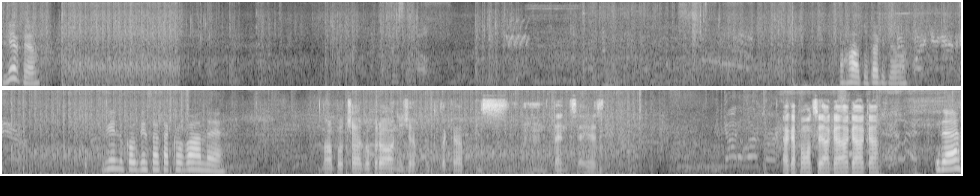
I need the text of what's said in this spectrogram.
Nie wiem. Aha, to tak działa. Greengold jest zaatakowany. No bo trzeba go bronić, jak to taka pis... tencja jest. We got a lurker. Aga, pomocy, Aga, Aga, Aga! Idę.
